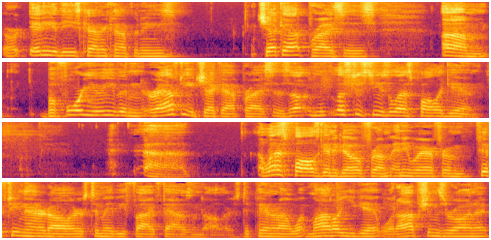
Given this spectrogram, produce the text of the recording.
or any of these kind of companies. Check out prices. Um, before you even, or after you check out prices, uh, let's just use Les Paul again. Uh, a Les Paul is going to go from anywhere from $1,500 to maybe $5,000, depending on what model you get, what options are on it,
